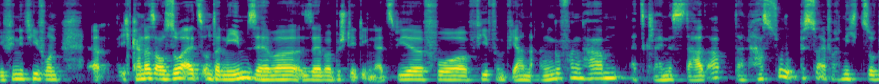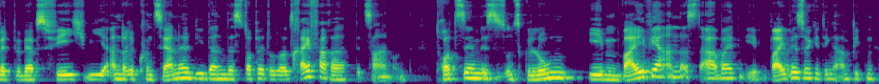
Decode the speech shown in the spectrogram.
Definitiv. Und äh, ich kann das auch so als Unternehmen selber, selber bestätigen. Als wir vor vier, fünf Jahren angefangen haben, als kleines Startup, dann hast du, bist du einfach nicht so wettbewerbsfähig wie andere Konzerne, die dann das Doppelte oder Dreifache bezahlen. Und trotzdem ist es uns gelungen, eben weil wir anders arbeiten, eben weil wir solche Dinge anbieten,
